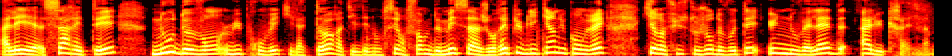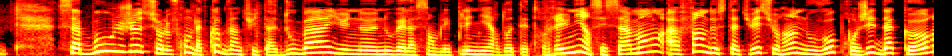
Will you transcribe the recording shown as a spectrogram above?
allait s'arrêter. Nous devons lui prouver qu'il a tort, a-t-il dénoncé en forme de message aux républicains du Congrès qui refusent toujours de voter une nouvelle aide à l'Ukraine. Ça bouge sur le front de la COP28 à Dubaï. Une nouvelle assemblée plénière doit être réunie incessamment afin de statuer sur un nouveau projet d'accord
